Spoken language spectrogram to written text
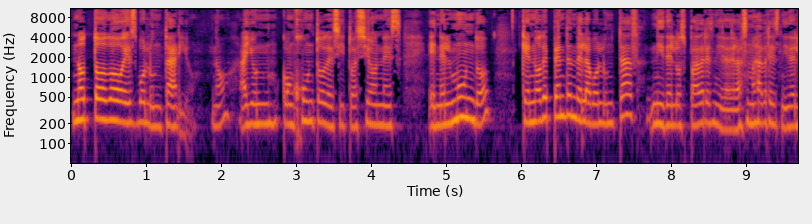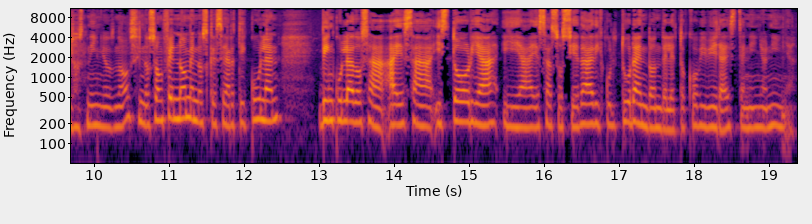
No todo es voluntario, ¿no? Hay un conjunto de situaciones en el mundo que no dependen de la voluntad ni de los padres, ni de las madres, ni de los niños, ¿no? Sino son fenómenos que se articulan vinculados a, a, esa historia y a esa sociedad y cultura en donde le tocó vivir a este niño niña.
